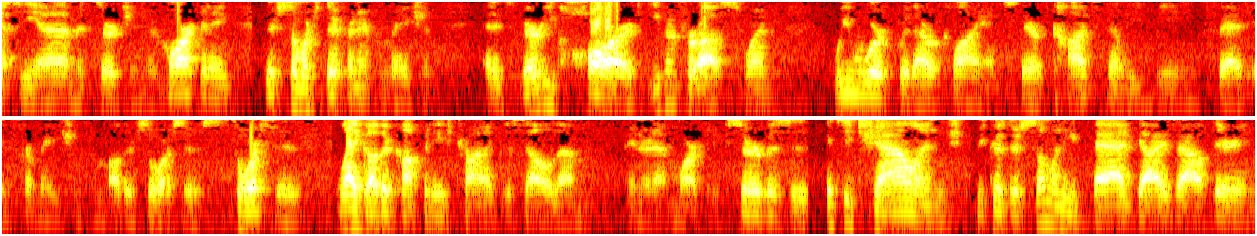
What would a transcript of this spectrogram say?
SEM and search engine marketing. There's so much different information. And it's very hard, even for us, when we work with our clients. They're constantly being fed information from other sources, sources like other companies trying to sell them internet marketing services. It's a challenge because there's so many bad guys out there in,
